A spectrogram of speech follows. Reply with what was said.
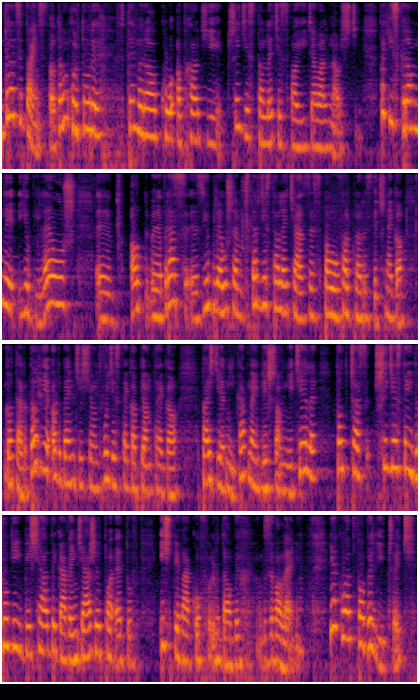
Drodzy Państwo, Dom Kultury tym roku obchodzi 30-lecie swojej działalności. Taki skromny jubileusz y, od, y, wraz z jubileuszem 40-lecia zespołu folklorystycznego Gotardowie odbędzie się 25 października w najbliższą niedzielę podczas 32. Biesiady gawędziarzy, poetów i śpiewaków ludowych w Zwoleniu. Jak łatwo wyliczyć,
